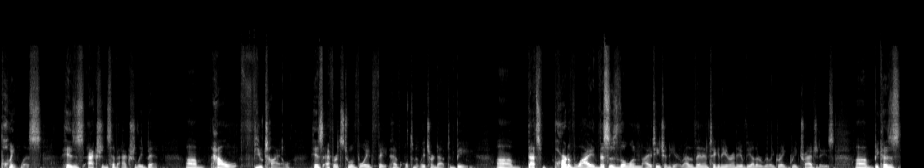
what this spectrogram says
pointless his actions have actually been, um, how futile his efforts to avoid fate have ultimately turned out to be. Um, that's part of why this is the one I teach in here, rather than Antigone or any of the other really great Greek tragedies, um, because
